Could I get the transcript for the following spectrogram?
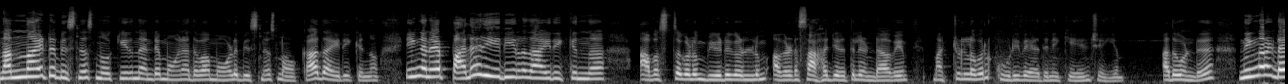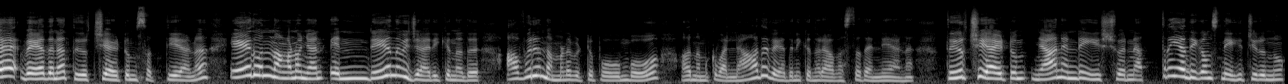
നന്നായിട്ട് ബിസിനസ് നോക്കിയിരുന്ന എന്റെ മോൻ അഥവാ മോൾ ബിസിനസ് നോക്കാതായിരിക്കുന്നു. ഇങ്ങനെ പല രീതിയിലുള്ളതായിരിക്കുന്ന അവസ്ഥകളും വീടുകളിലും അവരുടെ സാഹചര്യത്തിൽ ഉണ്ടാവുകയും മറ്റുള്ളവർ കൂടി വേദനിക്കുകയും ചെയ്യും. അതുകൊണ്ട് നിങ്ങളുടെ വേദന തീർച്ചയായിട്ടും സത്യമാണ് ഏതൊന്നാണോ ഞാൻ എന്റേന്ന് വിചാരിക്കുന്നത് അവർ നമ്മളെ വിട്ടു പോകുമ്പോൾ അത് നമുക്ക് വല്ലാതെ വേദനിക്കുന്ന ഒരു അവസ്ഥ തന്നെയാണ്. തീർച്ചയായിട്ടും ഞാൻ എന്റെ ഈശ്വരനെ അത്രയധികം സ്നേഹിച്ചിരുന്നു.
